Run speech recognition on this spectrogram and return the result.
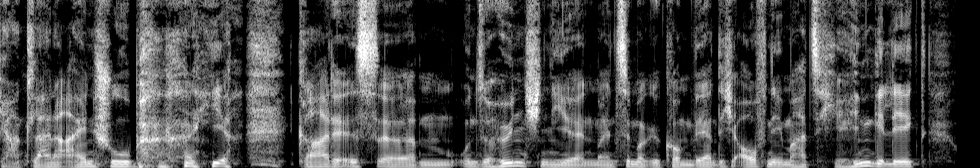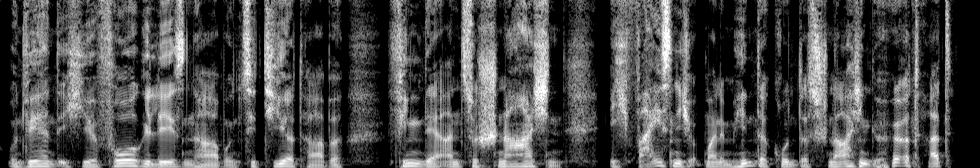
Ja, ein kleiner Einschub. Hier gerade ist ähm, unser Hündchen hier in mein Zimmer gekommen, während ich aufnehme, hat sich hier hingelegt und während ich hier vorgelesen habe und zitiert habe, fing der an zu schnarchen. Ich weiß nicht, ob man im Hintergrund das Schnarchen gehört hat.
